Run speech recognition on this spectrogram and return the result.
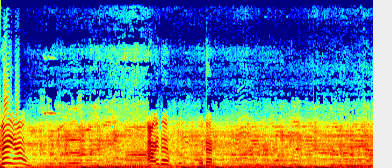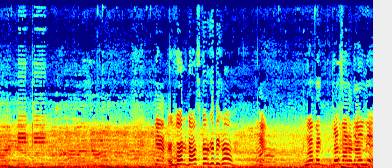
भाई आओ। आओ इधर उधर। एक बार डांस करके दिखा। क्या वहाँ पर दस नाम है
